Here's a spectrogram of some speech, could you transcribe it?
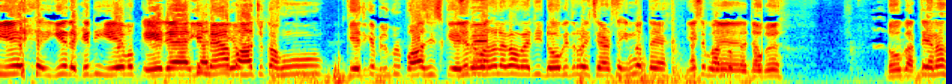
ये ये देखे जी ये वो केज है ये मैं आप आ चुका हूँ केज के बिल्कुल पास इस केज में। दरवाज़ा लगा हुआ है जी डॉग इधर वाली साइड से इन होते हैं। ये से बंद होता है जब डॉग। आते हैं ना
